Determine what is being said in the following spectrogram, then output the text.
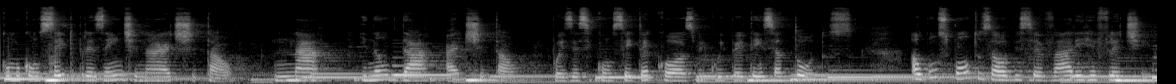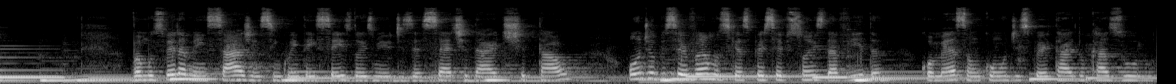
como conceito presente na arte chital. Na e não da arte chital pois esse conceito é cósmico e pertence a todos. Alguns pontos a observar e refletir. Vamos ver a mensagem 56-2017 da Arte Chital, onde observamos que as percepções da vida começam com o despertar do casulo,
